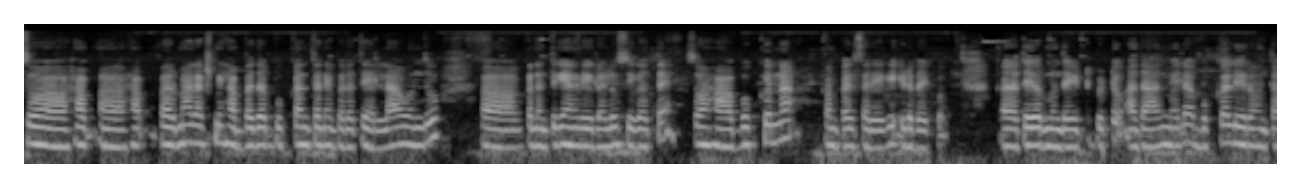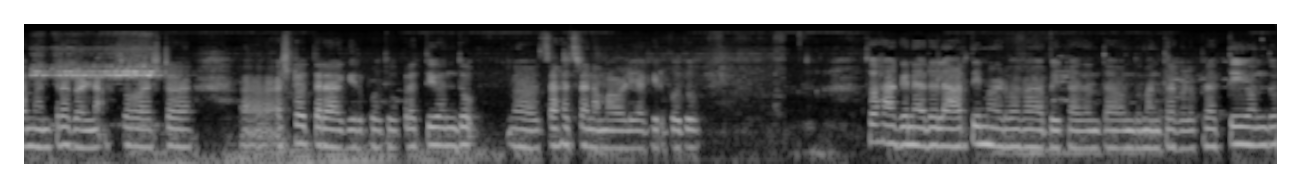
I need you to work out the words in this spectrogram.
ಸೊ ಹಬ್ ಹಬ್, ವರಮಹಾಲಕ್ಷ್ಮಿ ಹಬ್ಬದ ಬುಕ್ ಅಂತಲೇ ಬರುತ್ತೆ. ಎಲ್ಲ ಒಂದು ಕನಂತಿಗೆ ನಂತಿಗೆ ಅಂಗಡಿಗಳಲ್ಲೂ ಸಿಗುತ್ತೆ. ಸೊ ಆ ಬುಕ್ಕನ್ನು ಕಂಪಲ್ಸರಿಯಾಗಿ ಇಡಬೇಕು. ದೇವ್ರ ಮುಂದೆ ಇಟ್ಬಿಟ್ಟು, ಅದಾದಮೇಲೆ ಆ ಬುಕ್ಕಲ್ಲಿರೋವಂಥ ಮಂತ್ರಗಳನ್ನ ಸೊ ಅಷ್ಟ ಅಷ್ಟೋತ್ತರ ಆಗಿರ್ಬೋದು, ಪ್ರತಿಯೊಂದು ಸಹಸ್ರನಾಮಾವಳಿ ಆಗಿರ್ಬೋದು ಸೊ ಹಾಗೆಯೇ ಅದರಲ್ಲಿ ಆರತಿ ಮಾಡುವಾಗ ಬೇಕಾದಂಥ ಒಂದು ಮಂತ್ರಗಳು ಪ್ರತಿಯೊಂದೂ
